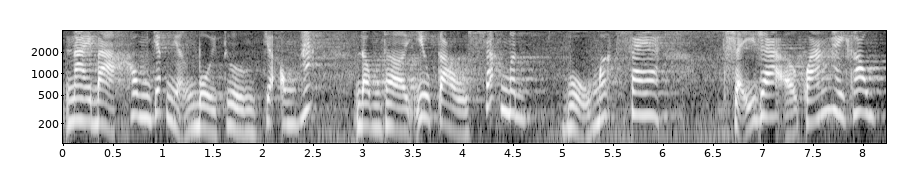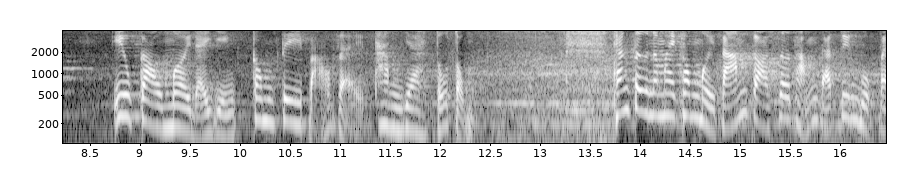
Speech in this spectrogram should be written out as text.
Nay bà không chấp nhận bồi thường cho ông H, đồng thời yêu cầu xác minh vụ mất xe xảy ra ở quán hay không yêu cầu mời đại diện công ty bảo vệ tham gia tố tụng Tháng 4 năm 2018, tòa sơ thẩm đã tuyên buộc bà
